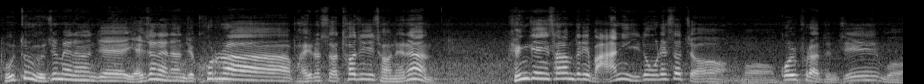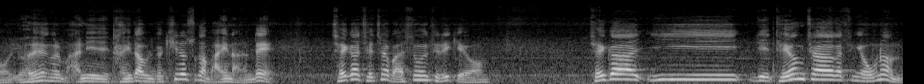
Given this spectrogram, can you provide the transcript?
보통 요즘에는 이제 예전에는 이제 코로나 바이러스가 터지기 전에는 굉장히 사람들이 많이 이동을 했었죠. 뭐, 골프라든지 뭐, 여행을 많이 다니다 보니까 키로수가 많이 나는데 제가 재차 말씀을 드릴게요. 제가 이 대형차 같은 경우는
